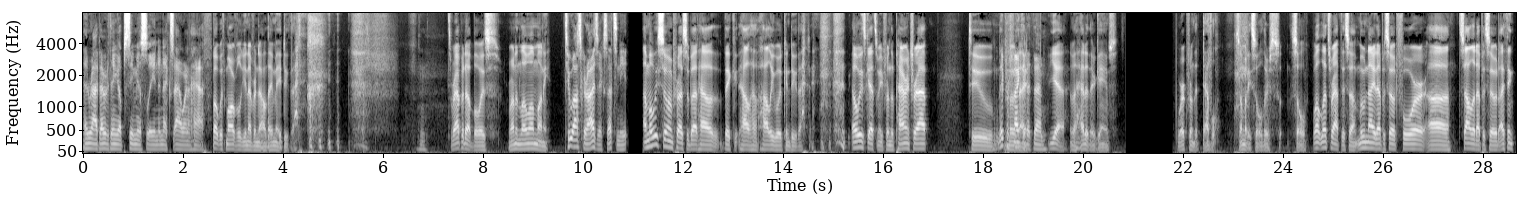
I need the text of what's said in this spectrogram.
and wrap everything up seamlessly in the next hour and a half. But with Marvel, you never know; they may do that. Hmm. Let's wrap it up, boys. Running low on money. Two Oscar Isaacs, that's neat. I'm always so impressed about how they how, how Hollywood can do that. always gets me from the Parent Trap to They perfected it then. Yeah, ahead of their games. Work from the devil. Somebody sold their soul. Well, let's wrap this up. Moon Knight episode four, uh, solid episode. I think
